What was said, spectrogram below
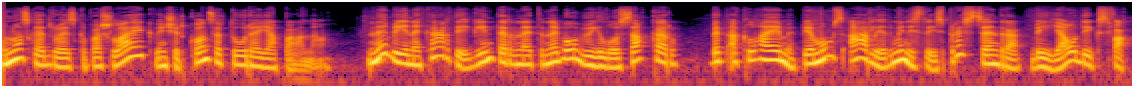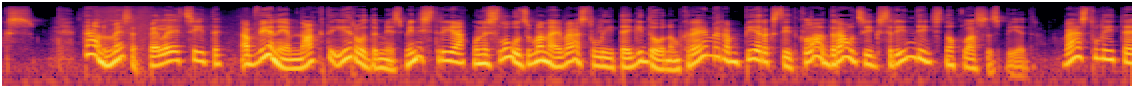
un noskaidrojis, ka pašlaik viņš ir koncertūrē Japānā. Nebija ne kārtīgi interneta, ne mobīlo sakaru, bet ak laime pie mums ārlietu ministrijas preses centrā bija jaudīgs faks. Tā nu mēs ar pelēcīti ap vieniem nakti ierodamies ministrijā, un es lūdzu manai vēstulītei Gidonam Krēmeram pierakstīt klāt draudzīgas rindiņas no klases biedra. Vēstulītē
